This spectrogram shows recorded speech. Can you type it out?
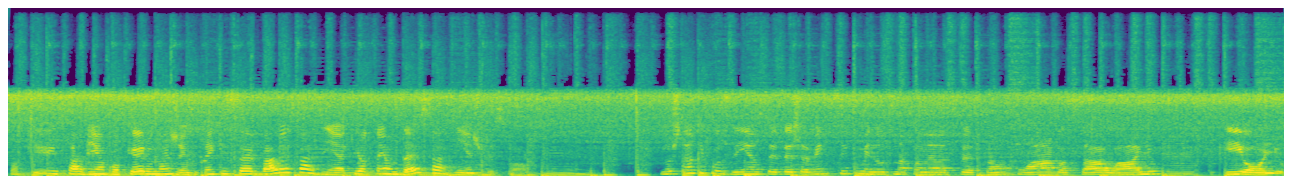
Só que sardinha coqueiro, né, gente? Tem que ser várias sardinhas. Aqui eu tenho 10 sardinhas, pessoal. Instante cozinha, você deixa 25 minutos na panela de pressão com água, sal, alho e óleo.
